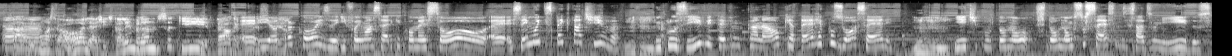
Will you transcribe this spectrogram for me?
sabe? Aham. Mostra, olha, a gente tá lembrando disso aqui e tal. que É, e outra coisa, e foi uma série que começou é, sem muita expectativa. Uhum, Inclusive, teve um canal que até recusou a série. Uhum. E, tipo, tornou, se tornou um sucesso nos Estados Unidos.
